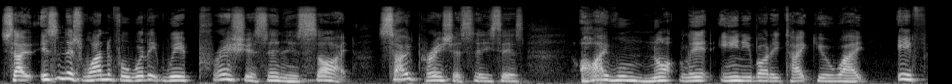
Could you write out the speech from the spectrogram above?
So, isn't this wonderful, Willie? We're precious in his sight. So precious that he says, I will not let anybody take you away if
